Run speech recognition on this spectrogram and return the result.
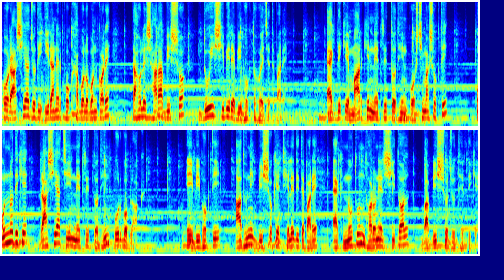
ও রাশিয়া যদি ইরানের পক্ষাবলম্বন করে, তাহলে সারা বিশ্ব দুই শিবিরে বিভক্ত হয়ে যেতে পারে। একদিকে মার্কিন নেতৃত্বাধীন পশ্চিমা শক্তি, অন্যদিকে রাশিয়া চীন নেতৃত্বাধীন পূর্ব ব্লক। এই বিভক্তি আধুনিক বিশ্বকে ঠেলে দিতে পারে এক নতুন ধরনের শীতল বা বিশ্বযুদ্ধের দিকে।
